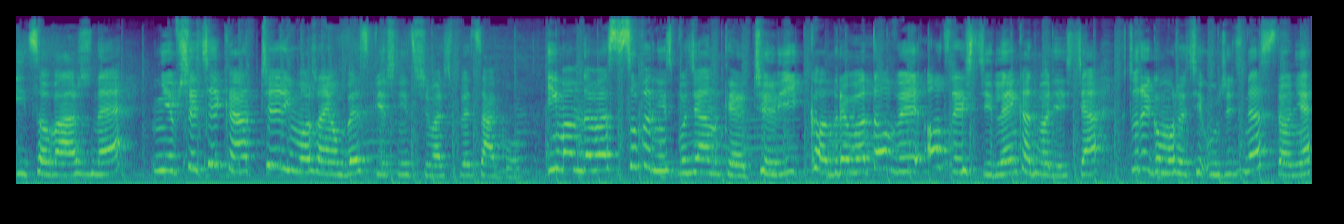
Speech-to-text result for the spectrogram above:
I co ważne, nie przecieka, czyli można ją bezpiecznie trzymać w plecaku. I mam dla Was super niespodziankę, czyli kod rabatowy o treści Lenka20, którego możecie użyć na stronie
